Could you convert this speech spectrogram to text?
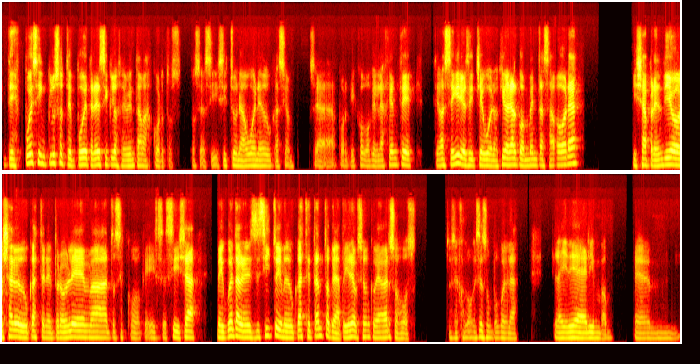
después incluso te puede traer ciclos de venta más cortos. O sea, si hiciste una buena educación. O sea, porque es como que la gente te va a seguir y va a decir, che, bueno, quiero hablar con ventas ahora. Y ya aprendió, ya lo educaste en el problema. Entonces, como que dice, sí, ya me di cuenta que necesito y me educaste tanto que la primera opción que voy a ver sos vos. Entonces, como que esa es un poco la, la idea del inbound. Em,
